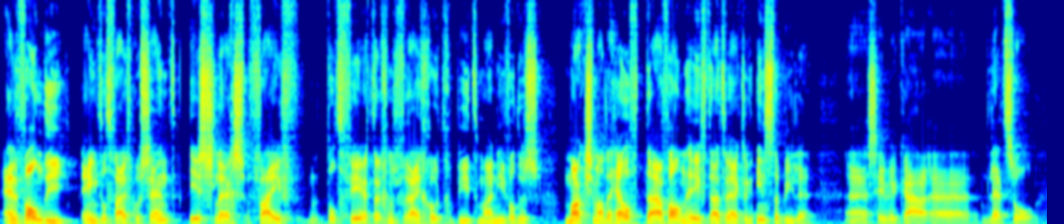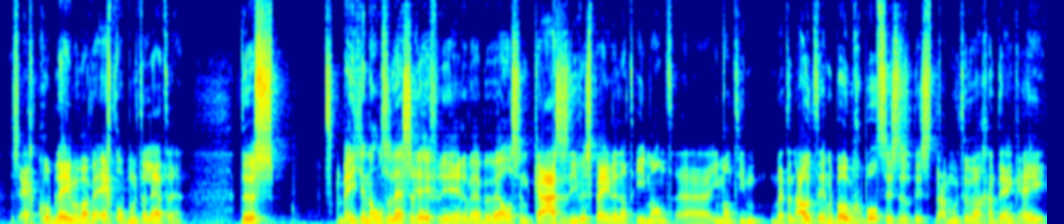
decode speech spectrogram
En van die 1 tot 5 procent is slechts 5 tot 40, een vrij groot gebied. Maar in ieder geval dus maximaal de helft daarvan heeft daadwerkelijk instabiele uh, CWK-letsel. Dus echt problemen waar we echt op moeten letten. Dus een beetje naar onze lessen refereren. We hebben wel eens een casus die we spelen dat iemand, uh, iemand die met een auto tegen een boom gebotst is. Dus daar moeten we wel gaan denken, hey,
